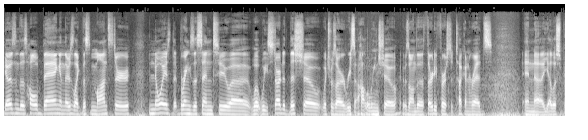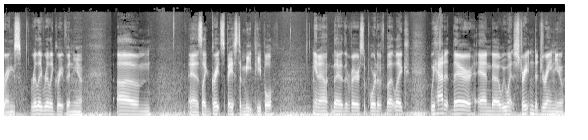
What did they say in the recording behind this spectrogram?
goes into this whole bang and there's like this monster noise that brings us into uh, what we started this show which was our recent halloween show. It was on the 31st at tuck and reds in uh, yellow springs. Really really great venue. Um, and it's like great space to meet people you know they're, they're very supportive. But like we had it there and uh, we went straight into drain you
